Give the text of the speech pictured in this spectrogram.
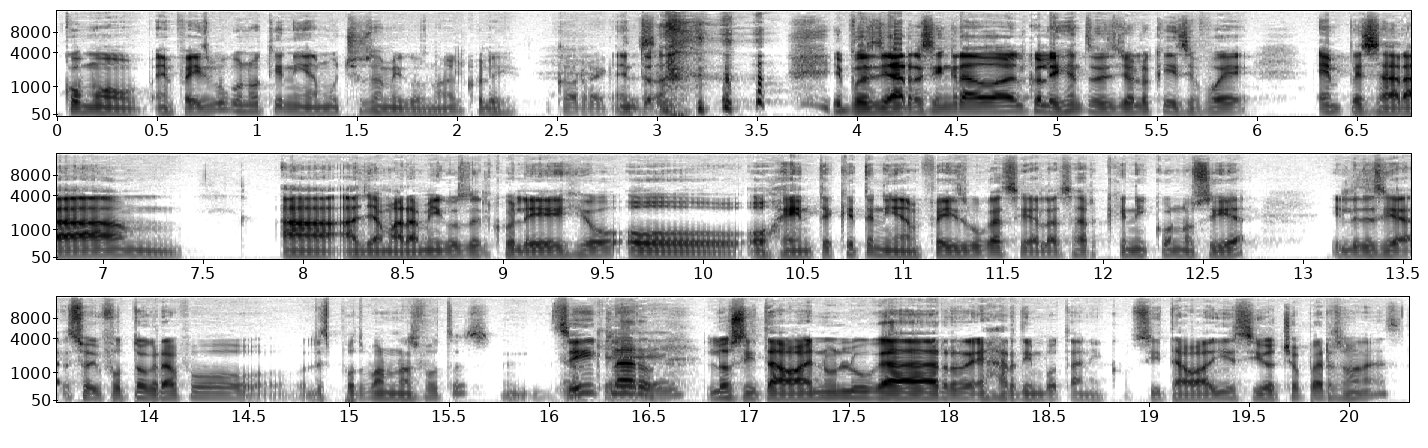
Como en Facebook uno tenía muchos amigos, ¿no? Del colegio. Correcto. Entonces, y pues ya recién graduado del colegio, entonces yo lo que hice fue empezar a, a, a llamar amigos del colegio o, o gente que tenía en Facebook así al azar que ni conocía y les decía, soy fotógrafo, ¿les puedo tomar unas fotos? Sí, Ok. claro. Los citaba en un lugar, eh, jardín botánico. Citaba a 18 personas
